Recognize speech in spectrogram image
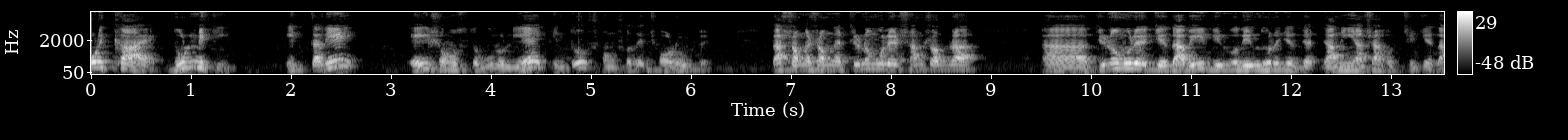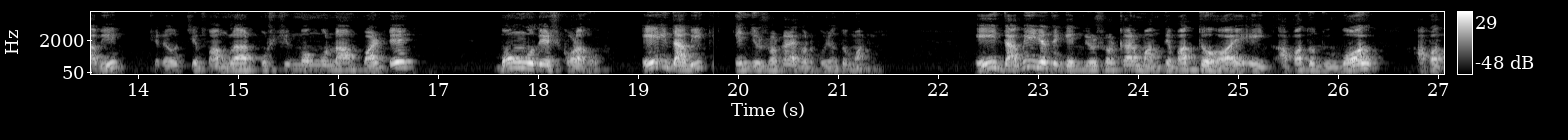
পরীক্ষায় দুর্নীতি ইত্যাদি, এই সমস্তগুলো নিয়ে কিন্তু সংসদে ঝড় উঠবে। তার সঙ্গে সঙ্গে তৃণমূলের সাংসদরা তৃণমূলের যে দাবি, দীর্ঘদিন ধরে যে জানিয়ে আসা হচ্ছে যে দাবি, সেটা হচ্ছে বাংলার পশ্চিমবঙ্গ নাম পাল্টে বঙ্গদেশ করা হোক। এই দাবি কেন্দ্রীয় সরকার এখনও পর্যন্ত মানেনি। এই দাবি যাতে কেন্দ্রীয় সরকার মানতে বাধ্য হয়, এই আপাত দুর্বল আপাত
